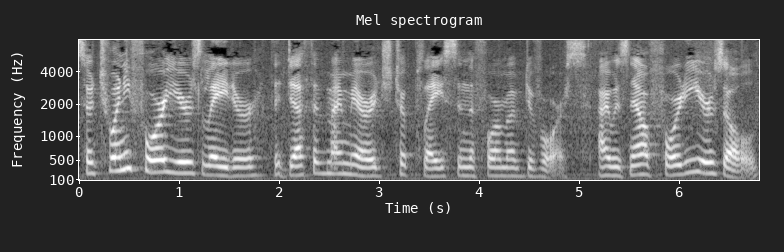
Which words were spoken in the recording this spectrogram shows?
So 24 years later, the death of my marriage took place in the form of divorce. I was now 40 years old.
